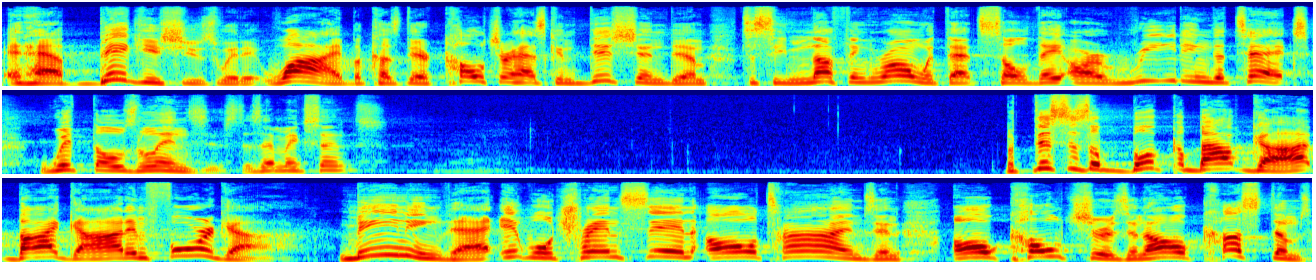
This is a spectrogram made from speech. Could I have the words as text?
and have big issues with it. Why? Because their culture has conditioned them to see nothing wrong with that, so they are reading the text with those lenses. Does that make sense? But this is a book about God, by God, and for God meaning that it will transcend all times and all cultures and all customs,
